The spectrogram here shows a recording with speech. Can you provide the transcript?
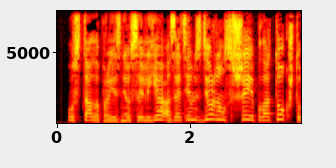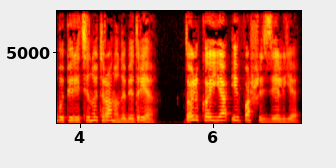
— устало произнес Илья, а затем сдернул с шеи платок, чтобы перетянуть рану на бедре. «Только я и ваше зелье.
